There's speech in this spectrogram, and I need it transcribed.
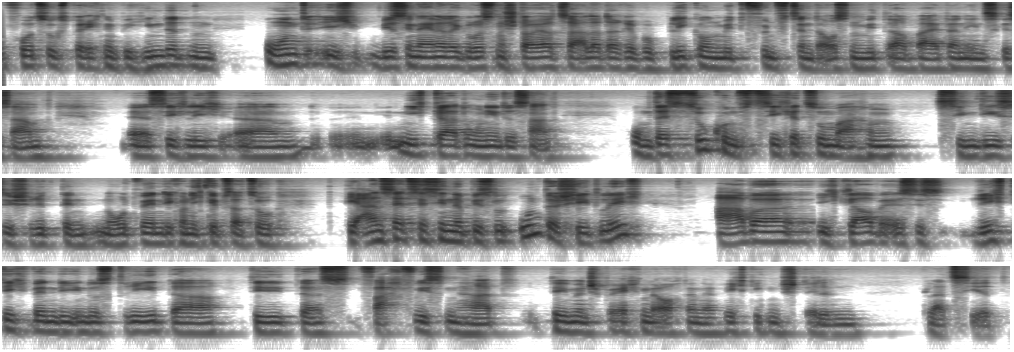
vorzugsberechtigten Behinderten. Und ich, wir sind einer der größten Steuerzahler der Republik und mit 15.000 Mitarbeitern insgesamt äh, sicherlich äh, nicht gerade uninteressant. Um das zukunftssicher zu machen, sind diese Schritte notwendig. Und ich gebe es dazu, die Ansätze sind ein bisschen unterschiedlich, aber ich glaube, es ist richtig, wenn die Industrie da, die das Fachwissen hat, dementsprechend auch an den richtigen Stellen platziert.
